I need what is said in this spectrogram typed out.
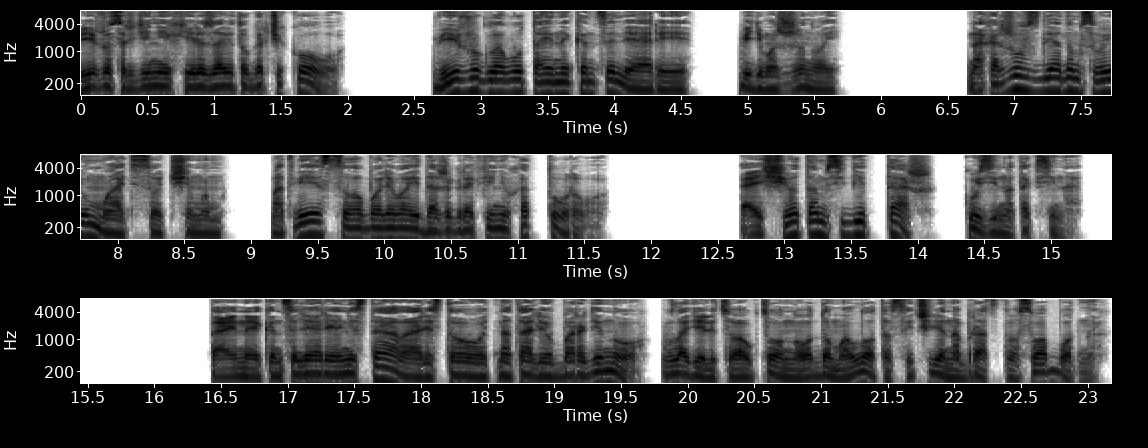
Вижу среди них Елизавету Горчакову. Вижу главу тайной канцелярии, видимо, с женой. Нахожу взглядом свою мать с отчимом, Матвея Соболева и даже графиню Хаттурову. А еще там сидит Таш, кузина токсина. Тайная канцелярия не стала арестовывать Наталью Бородину, владелицу аукционного дома «Лотос» и члена Братства Свободных.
